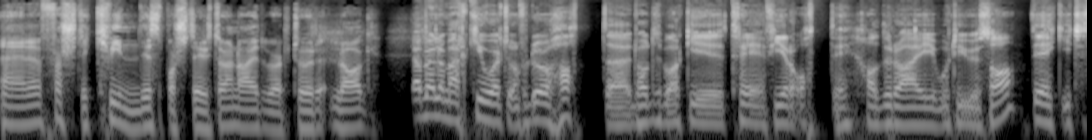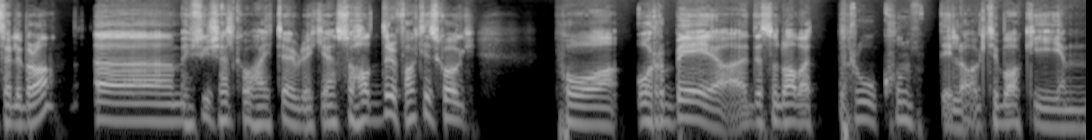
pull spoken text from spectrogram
den første kvinnelige sportsdirektøren av et World Tour-lag. Ja, vel å merke i World Tour, for du, hatt, eh, du hadde tilbake i 3-84 hadde du ei borti USA. Det gikk ikke så veldig bra. Um, jeg husker ikke helt hva hun het i øyeblikket. Så hadde du faktisk òg på Orbea, det som da var et pro Conti-lag tilbake i um,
